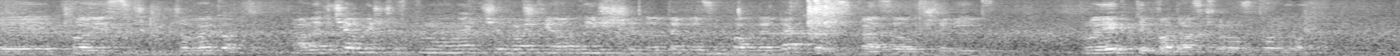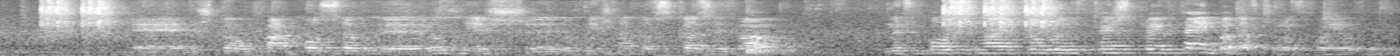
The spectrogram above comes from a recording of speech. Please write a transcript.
Y, To jest coś kluczowego, ale chciałem jeszcze w tym momencie właśnie odnieść się do tego, co Pan redaktor wskazał, czyli projekty badawczo-rozwojowe. E, Zresztą Pan poseł e, również, e, również na to wskazywał. My w Polsce mamy problem też z projektami badawczo-rozwojowymi.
